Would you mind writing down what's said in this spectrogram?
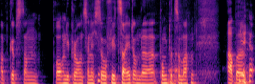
abgibst, dann brauchen die Browns ja nicht so viel Zeit, um da Punkte ja. zu machen. Aber ja.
